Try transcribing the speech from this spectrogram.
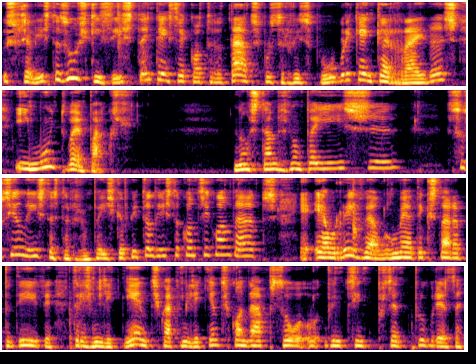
especialistas, os que existem, têm que ser contratados por serviço público em carreiras e muito bem pagos. Não estamos num país eh, socialista, estamos num país capitalista com desigualdades. É, é horrível o médico estar a pedir 3.500, 4.500 quando há pessoa 25% de pobreza.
